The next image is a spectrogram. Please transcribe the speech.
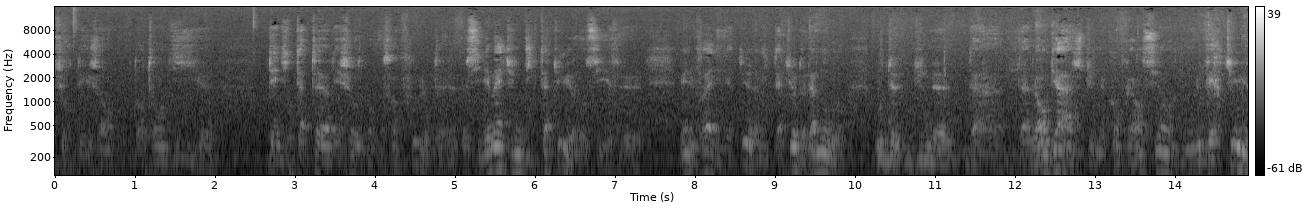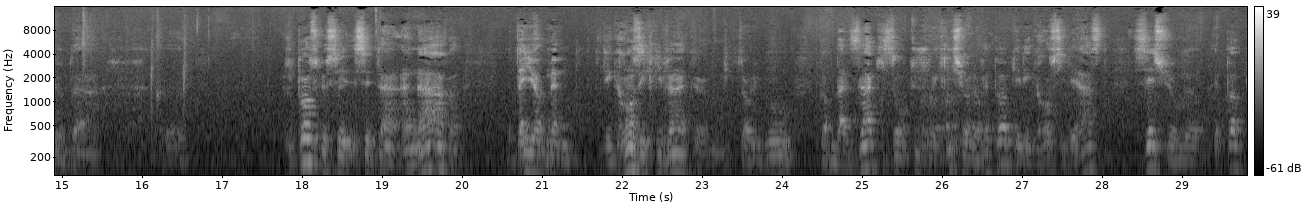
sur des gens dont on dit euh, des dictateurs, des choses on s'en fout. Le, cinéma est une dictature aussi. Une vraie dictature, la dictature de l'amour, ou d'un langage, d'une compréhension, d'une ouverture, euh, je pense que c'est un, un art, d'ailleurs même des grands écrivains comme Victor Hugo, comme Balzac, ils ont toujours écrit sur leur époque, et les grands cinéastes, c'est sur leur époque.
